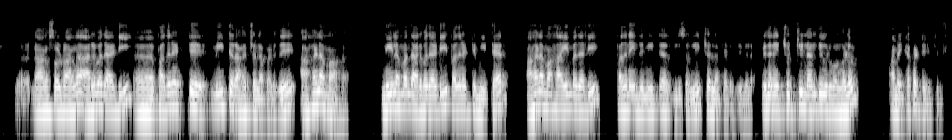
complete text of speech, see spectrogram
நாங்க சொல்றாங்க அறுபது அடி அஹ், பதினெட்டு மீட்டராக சொல்லப்படுது. அகலமாக நீளம் வந்து அறுபது அடி பதினெட்டு மீட்டர். அகலமாக ஐம்பது அடி பதினைந்து மீட்டர் என்று சொல்லி சொல்லப்படுது இதுல. இதனை சுற்றி நந்தி உருவங்களும் அமைக்கப்பட்டிருக்கிறது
